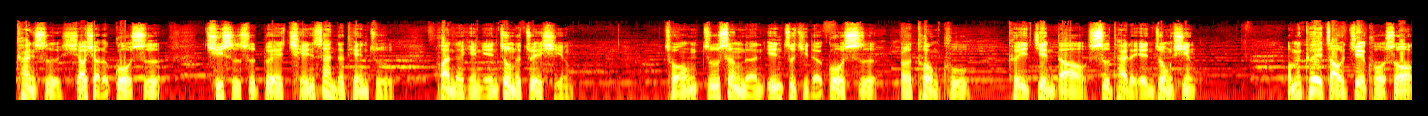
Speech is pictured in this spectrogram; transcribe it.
看似小小的过失，其实是对前善的天主犯了很严重的罪行。从诸圣人因自己的过失而痛哭，可以见到事态的严重性。我们可以找借口说。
